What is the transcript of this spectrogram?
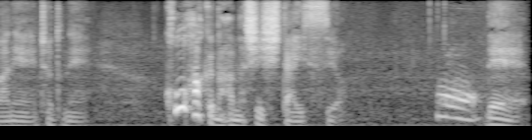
はね、ちょっとね、紅白の話したいっすよ。で、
